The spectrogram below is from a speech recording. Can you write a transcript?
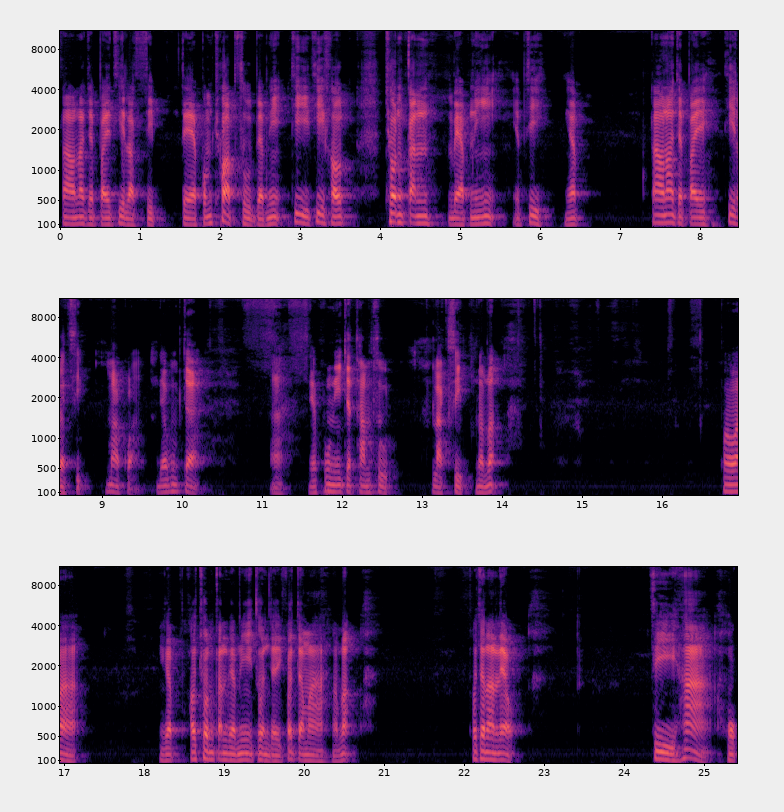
เก้าน่าจะไปที่หลักสิบ แต่ผมชอบสูตรแบบนี้ที่ที่เขาชนกันแบบนี้เอฟซีครับก้าวน่าจะไปที่หลักสิบมากกว่า เดี๋ยวผมจะ อ่าเดี๋ยวพรุ่งนี้จะทำสูตรหลักสิบนะเนาะเพราะว่านี่ครับเขาชนกันแบบนี้ส่วนใหญ่ก็จะมานะเนาะเพราะฉะนั้นแล้วสี่ห้าหก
